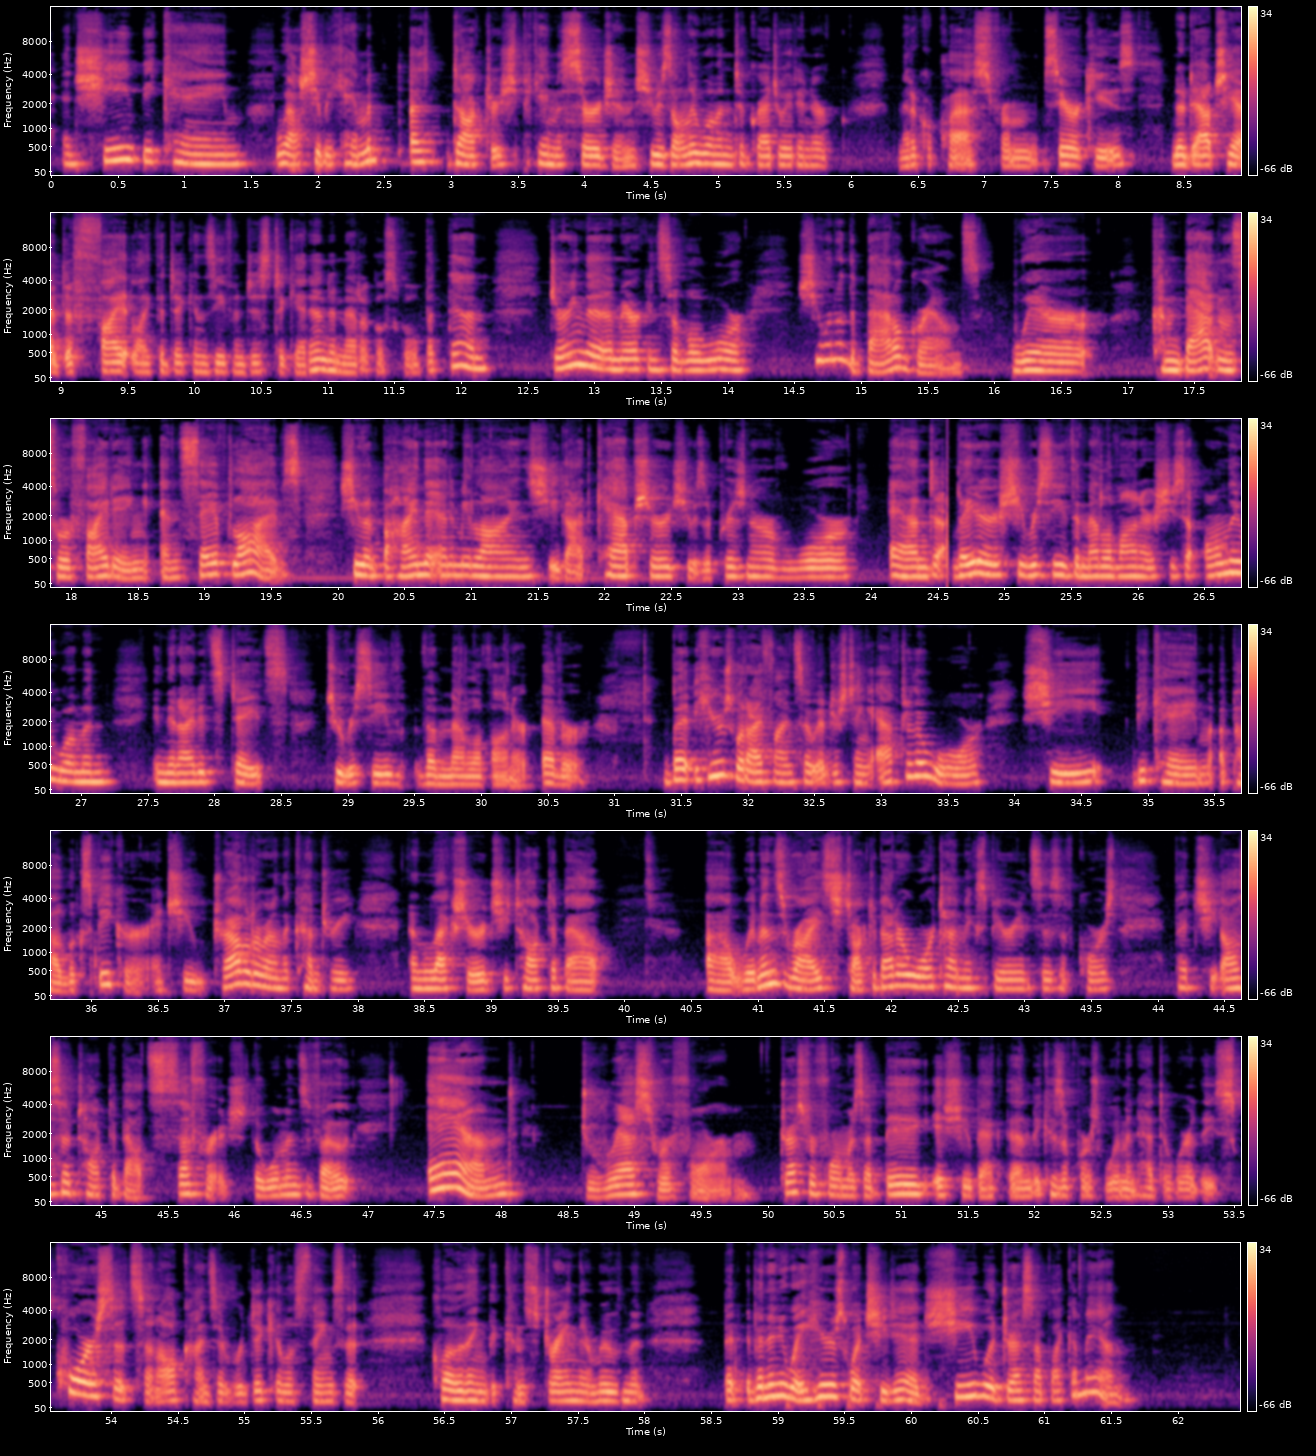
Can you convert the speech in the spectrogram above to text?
And she became, well, she became a, a, doctor. She became a surgeon. She was the only woman to graduate in her medical class from Syracuse. No doubt she had to fight like the Dickens even just to get into medical school. But then during the American Civil War, she went on the battlegrounds where combatants were fighting and saved lives. She went behind the enemy lines. She got captured. She was a prisoner of war. And later, she received the Medal of Honor. She's the only woman in the United States to receive the Medal of Honor ever. But here's what I find so interesting. After the war, she became a public speaker and she traveled around the country and lectured. She talked about uh, women's rights. She talked about her wartime experiences, of course, but she also talked about suffrage, the woman's vote, and dress reform dress reform was a big issue back then because, of course, women had to wear these corsets and all kinds of ridiculous things that clothing that constrained their movement. But, but anyway, here's what she did she would dress up like a man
